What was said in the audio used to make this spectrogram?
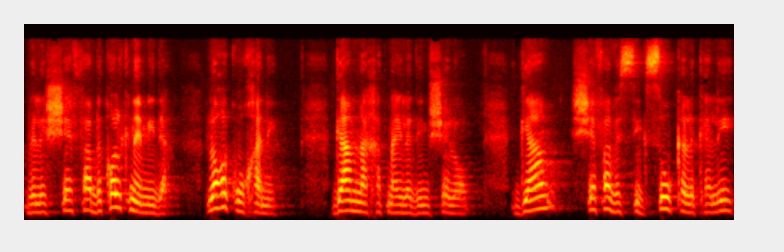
ולשפע בכל קנה מידה, לא רק רוחני, גם נחת מהילדים שלו, גם שפע ושגשוג כלכלי,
